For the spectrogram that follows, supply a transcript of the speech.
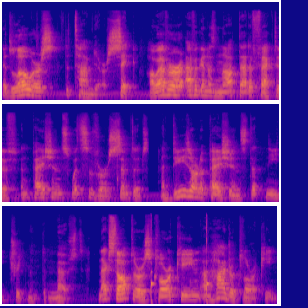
It lowers the time they are sick. However, Avigan is not that effective in patients with severe symptoms, and these are the patients that need treatment the most. Next up there is chloroquine and hydrochloroquine.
